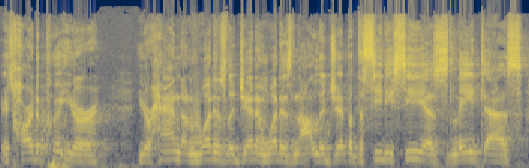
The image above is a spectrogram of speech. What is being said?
It's hard to put your your hand on what is legit and what is not legit, but the CDC, as late as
